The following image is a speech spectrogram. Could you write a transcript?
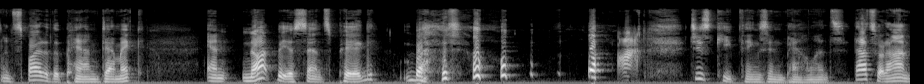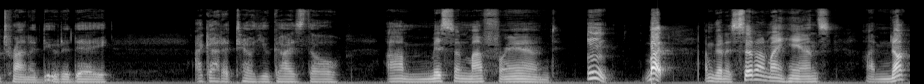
in spite of the pandemic, and not be a sense pig, but just keep things in balance. That's what I'm trying to do today. I got to tell you guys, though, I'm missing my friend. Mm, but I'm to sit on my hands. I'm not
